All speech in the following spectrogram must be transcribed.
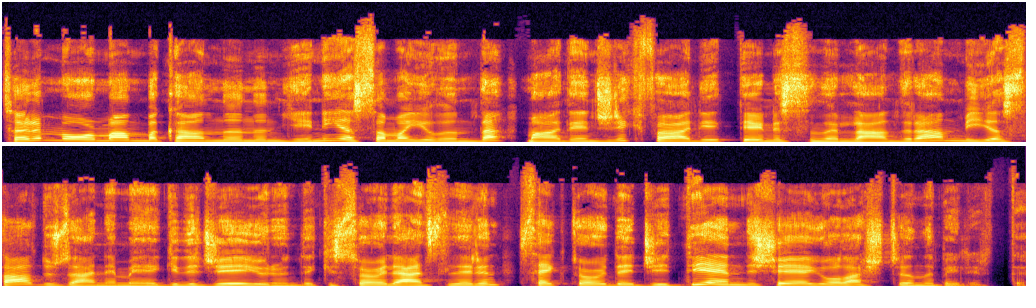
Tarım ve Orman Bakanlığı'nın yeni yasama yılında madencilik faaliyetlerini sınırlandıran bir yasal düzenlemeye gideceği yönündeki söylentilerin sektörde ciddi endişeye yol açtığını belirtti.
